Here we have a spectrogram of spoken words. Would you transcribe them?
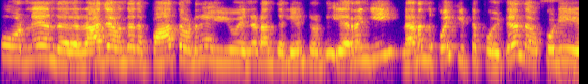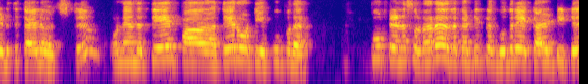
உடனே அந்த ராஜா வந்து அதை பார்த்த உடனே ஐயோ என்னடான்னு தெரியலன்ட்டு இறங்கி நடந்து போய் கிட்ட போயிட்டு அந்த கொடியை எடுத்து கையில வச்சுட்டு உடனே அந்த தேர் பா தேர் ஓட்டிய கூப்பிடுறாரு. கூப்பிட்டு என்ன சொல்றாரு? அதுல கட்டிட்டு குதிரையை கழட்டிட்டு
